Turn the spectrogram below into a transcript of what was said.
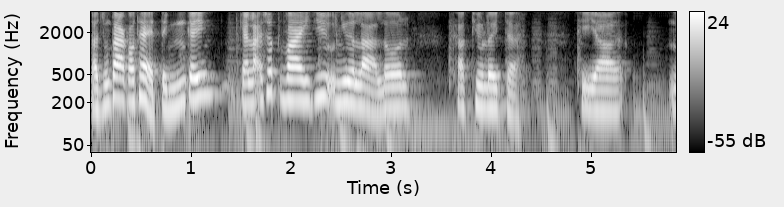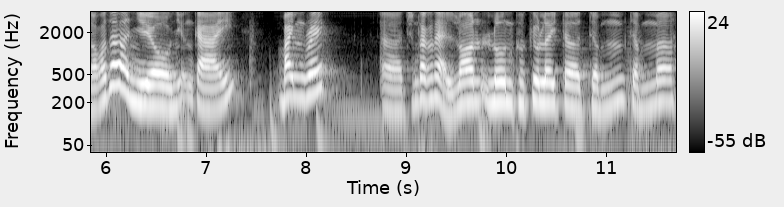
là chúng ta có thể tính cái cái lãi suất vay ví dụ như là loan calculator. Thì uh, nó có rất là nhiều những cái bank rate uh, chúng ta có thể loan loan calculator chấm chấm uh,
